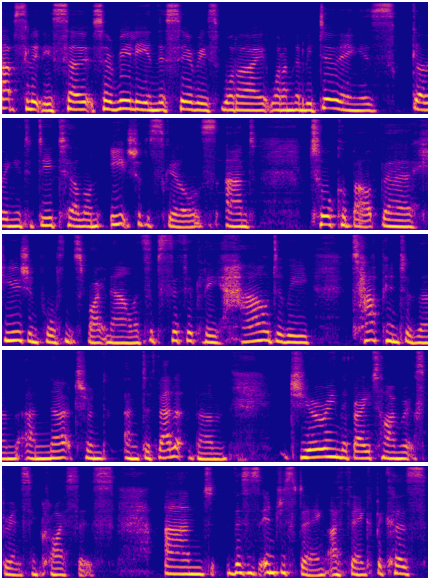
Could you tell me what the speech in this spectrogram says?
absolutely. So, so really, in this series, what I what I'm going to be doing is going into detail on each of the skills and talk about their huge importance right now, and specifically how do we tap into them and nurture and, and develop them during the very time we're experiencing crisis. And this is interesting, I think, because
